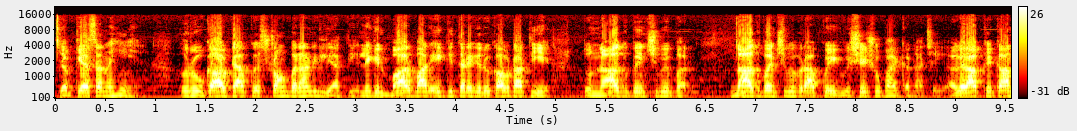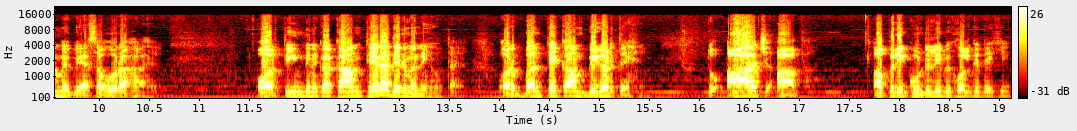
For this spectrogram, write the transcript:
जबकि ऐसा नहीं है। रुकावट आपको स्ट्रांग बनाने के लिए आती है, लेकिन बार बार एक ही तरह की रुकावट आती है तो नाग पंचमी पर नाग पंचमी पर आपको एक विशेष उपाय करना चाहिए। अगर आपके काम में भी ऐसा हो रहा है, और तीन दिन का काम तेरह दिन में नहीं होता है, और बनते काम बिगड़ते हैं तो आज आप अपनी कुंडली भी खोल के देखिए।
